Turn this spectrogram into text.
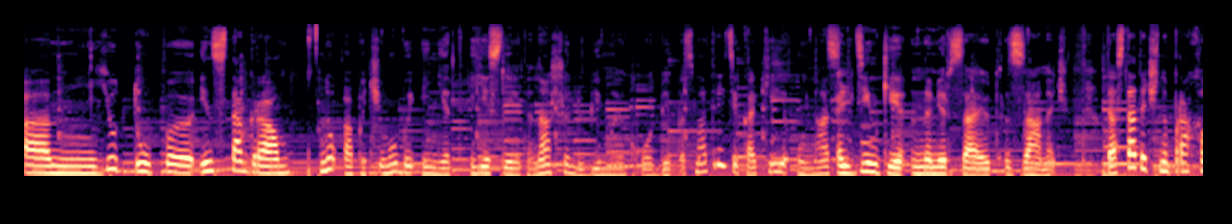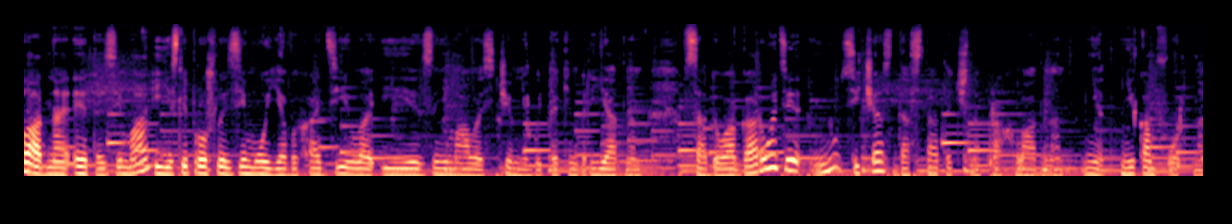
YouTube, Instagram. Ну, а почему бы и нет, если это наше любимое хобби. Посмотрите, какие у нас льдинки намерзают за ночь. Достаточно прохладная эта зима, и если прошлой зимой я выходила и занималась чем-нибудь таким приятным в саду-огороде, ну, сейчас достаточно прохладно. Нет, некомфортно.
